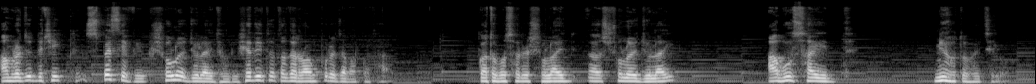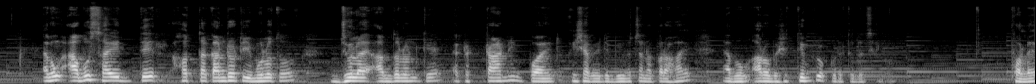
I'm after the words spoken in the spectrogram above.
আমরা যদি ঠিক স্পেসিফিক ষোলোই জুলাই ধরি, সেদিন তো তাদের রংপুরে যাবার কথা। গত বছরের ষোলাই ষোলোই জুলাই আবু সাইদ নিহত হয়েছিল এবং আবু সাইদের হত্যাকাণ্ডটি মূলত জুলাই আন্দোলনকে একটা টার্নিং পয়েন্ট হিসাবে এটি বিবেচনা করা হয় এবং আরও বেশি তীব্র করে তুলেছিল। ফলে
